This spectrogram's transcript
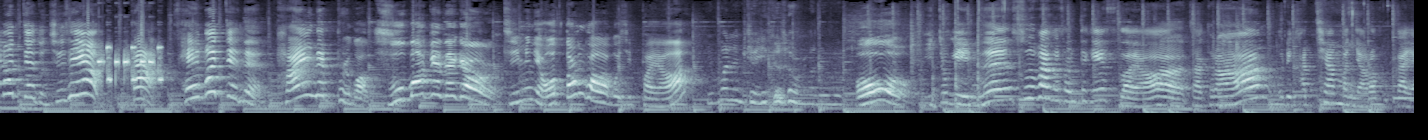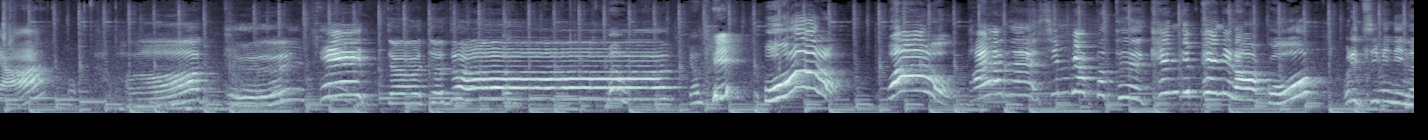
번째도 주세요. 자, 세 번째는 파인애플과 수박의 대결. 지민이 어떤 거 하고 싶어요? 이번엔 저 이거 한번 해볼게요. 오 이쪽에 있는 수박을 선택했어요. 자 그럼 우리 같이 한번 열어볼까요? 하나 둘셋 짜자잔. 옆에? 와 wow 다현은 신비 아파트 캔디펜이 나왔고 우리 지민이는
